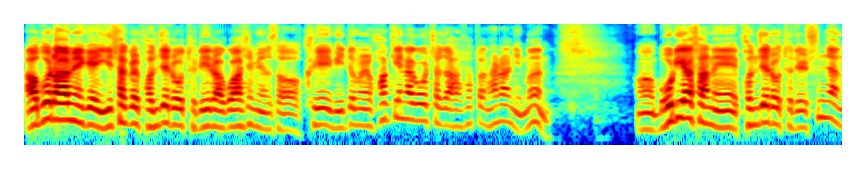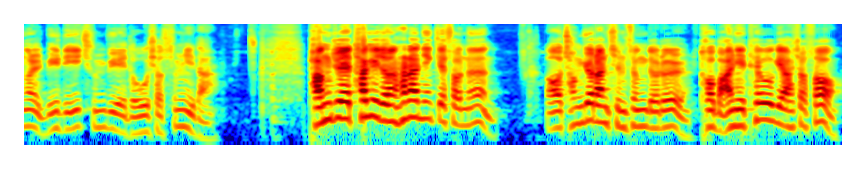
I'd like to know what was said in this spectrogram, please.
아브라함에게 이삭을 번제로 드리라고 하시면서 그의 믿음을 확인하고자 하셨던 하나님은 어, 모리아산에 번제로 드릴 순양을 미리 준비해 놓으셨습니다. 방주에 타기 전 하나님께서는 어, 정결한 짐승들을 더 많이 태우게 하셔서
